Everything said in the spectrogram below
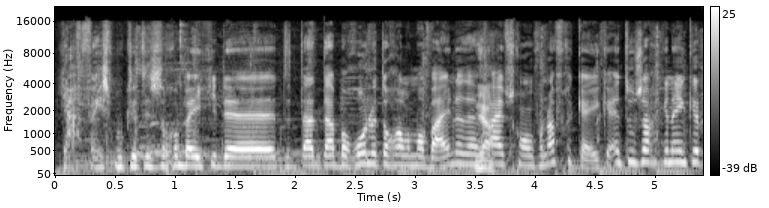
ja, Facebook, dat is toch een beetje de. de- daar- daar begon het toch allemaal bij. Daar heeft Ja. heeft gewoon vanaf gekeken. En toen zag ik in één keer,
